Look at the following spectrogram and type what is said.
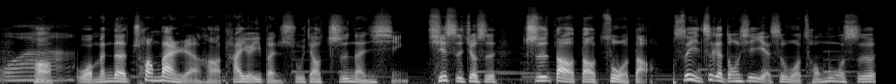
哇！好，我们的创办人哈，他有一本书叫《知能行》，其实就是知道到做到。所以这个东西也是我从牧师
